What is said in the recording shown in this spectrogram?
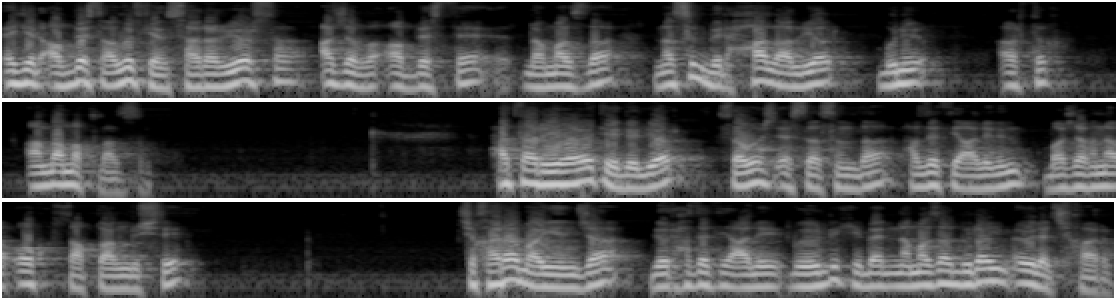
Eğer abdest alırken sararıyorsa, acaba abdestte, namazda nasıl bir hal alıyor? Bunu artık anlamak lazım. Hatta rivayet ediliyor, savaş esnasında Hz. Ali'nin bacağına ok saplanmıştı. Çıkaramayınca, diyor Hz. Ali buyurdu ki, ben namaza durayım, öyle çıkarım.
